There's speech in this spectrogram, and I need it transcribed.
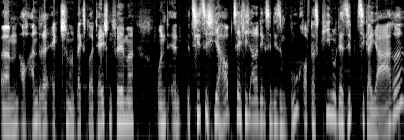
ähm, auch andere Action- und Blaxploitation-Filme. Und er bezieht sich hier hauptsächlich allerdings in diesem Buch auf das Kino der 70er Jahre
